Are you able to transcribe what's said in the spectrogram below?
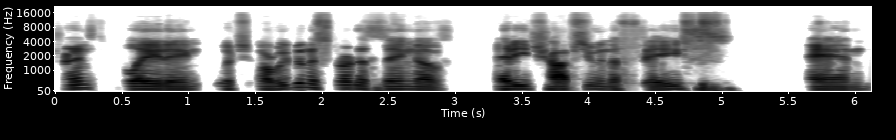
Trent's blading. Which are we gonna start a thing of Eddie chops you in the face and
